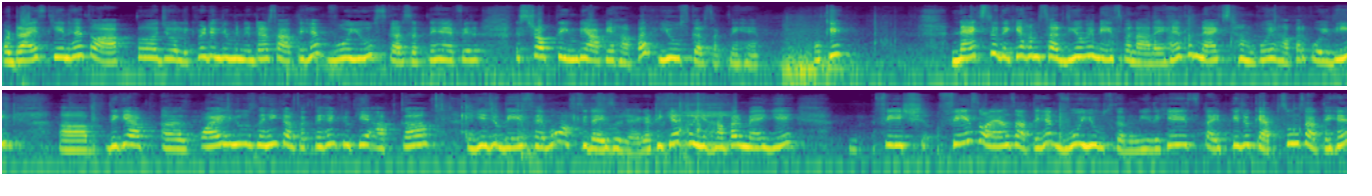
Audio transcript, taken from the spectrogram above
और ड्राई स्किन है तो आप, जो लिक्विड एल्यूमिनेटर्स आते हैं, वो यूज़ कर सकते हैं। फिर स्ट्रॉप क्रीम भी आप यहाँ पर यूज़ कर सकते हैं। ओके नेक्स्ट देखिए, हम सर्दियों में बेस बना रहे हैं तो नेक्स्ट हमको यहाँ पर कोई भी देखिए आप ऑयल यूज़ नहीं कर सकते हैं, क्योंकि आपका ये जो बेस है वो ऑक्सीडाइज हो जाएगा। ठीक है? तो यहाँ पर मैं ये फेस फेस ऑयल्स आते हैं, वो यूज़ करूँगी। देखिए, इस टाइप के जो कैप्सूल्स आते हैं,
